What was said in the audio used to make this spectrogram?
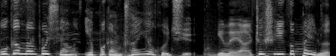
我根本不想也不敢穿越回去，因为啊，这是一个悖论。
